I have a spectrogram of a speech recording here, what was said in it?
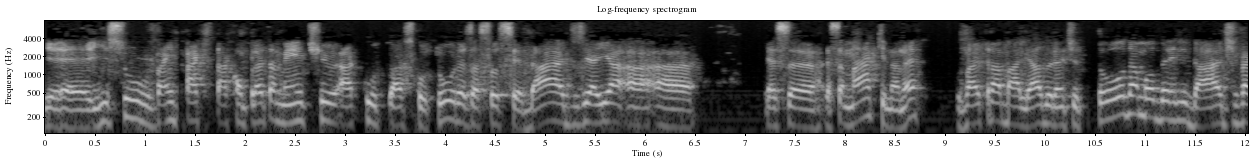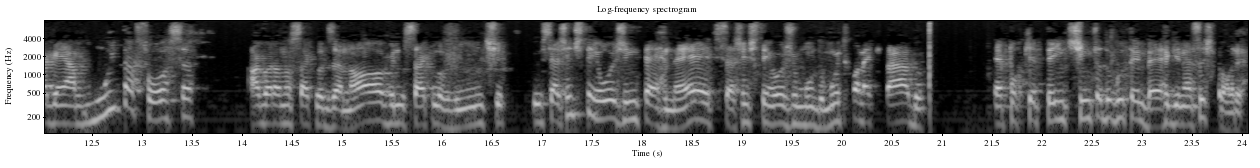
é, isso vai impactar completamente a, as culturas, as sociedades, e aí a, a, essa, essa máquina né, vai trabalhar durante toda a modernidade, vai ganhar muita força agora no século XIX, no século XX. E se a gente tem hoje internet, se a gente tem hoje um mundo muito conectado, é porque tem tinta do Gutenberg nessa história.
